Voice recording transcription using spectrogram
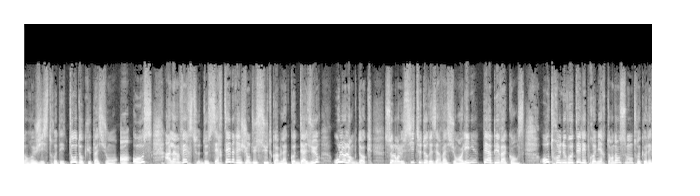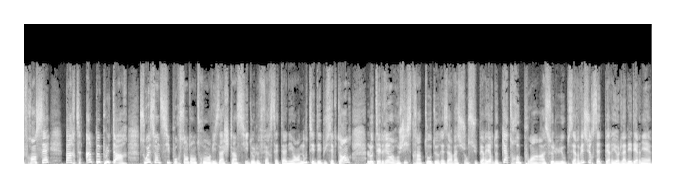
enregistre des taux d'occupation en hausse, à l'inverse de certaines régions du sud comme la Côte d'Azur ou le Languedoc, selon le site de réservation en ligne PAP Vacances. Autre nouveauté, les premières tendances montrent que les Français partent un peu plus tard. 66% d'entre eux envisagent ainsi de le faire cette année en août et début septembre. L'hôtellerie enregistre un taux de réservation supérieur de 4 points à celui observé sur cette période l'année dernière.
